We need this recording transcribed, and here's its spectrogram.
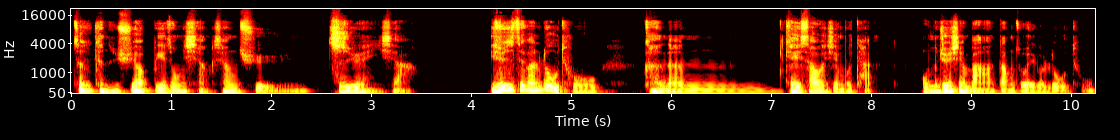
这个可能需要别种想象去支援一下。也就是这段路途可能可以稍微先不谈，我们就先把它当做一个路途。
